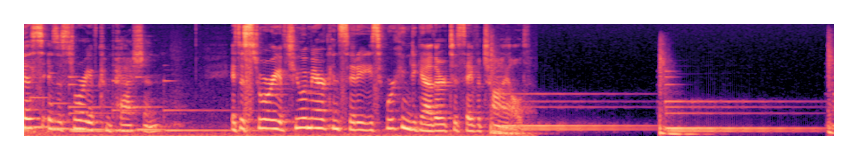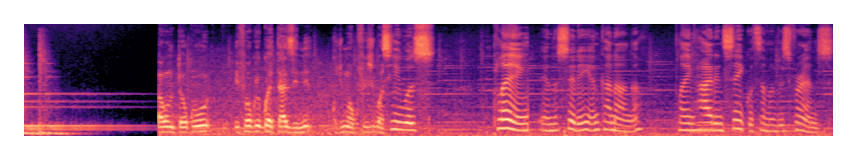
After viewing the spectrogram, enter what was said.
This is a story of compassion. It's a story of two American cities working together to save a child. He was playing in the city in Kananga, playing hide and seek with some of his friends.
